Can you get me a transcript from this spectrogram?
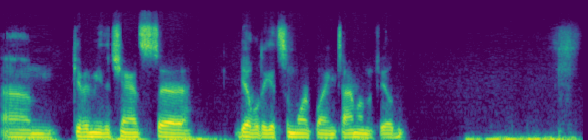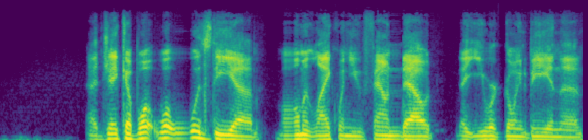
um, given me the chance to be able to get some more playing time on the field. Uh, Jacob, what what was the uh, moment like when you found out that you were going to be in the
